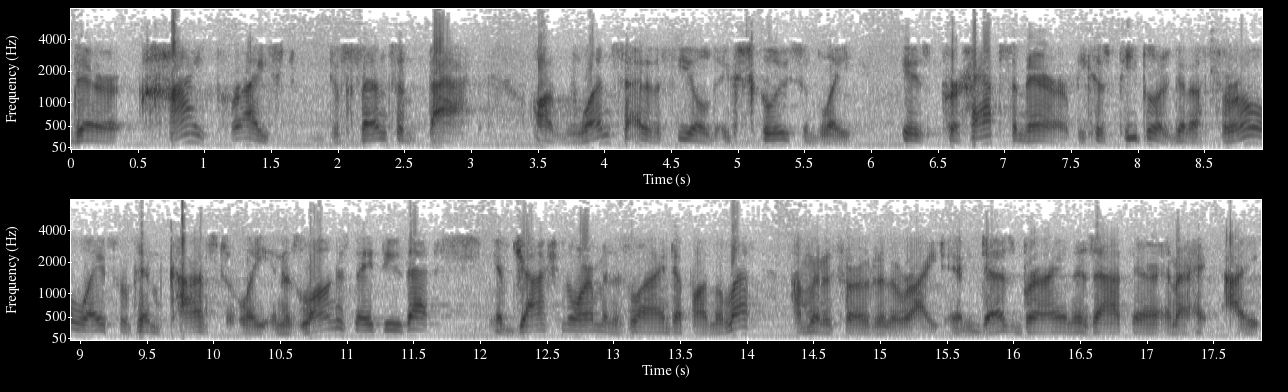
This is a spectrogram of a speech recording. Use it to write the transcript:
their high priced defensive back, on one side of the field exclusively is perhaps an error because people are going to throw away from him constantly. And as long as they do that, if Josh Norman is lined up on the left, I'm going to throw to the right. And Dez Bryant is out there, and I, I,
